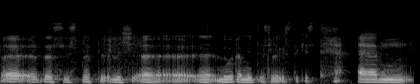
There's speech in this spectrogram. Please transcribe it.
Äh, das ist natürlich äh, äh nur damit es lustig ist. Ähm,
